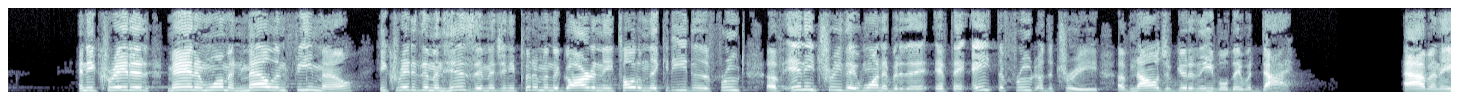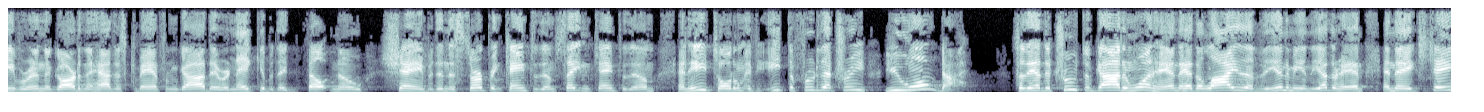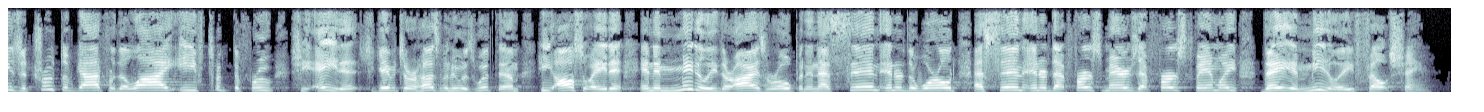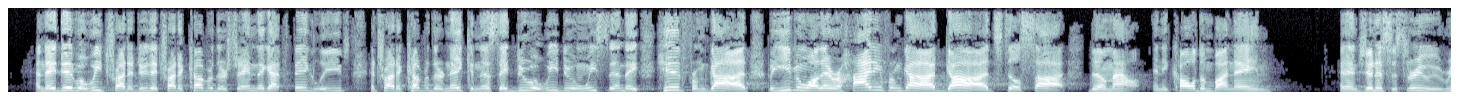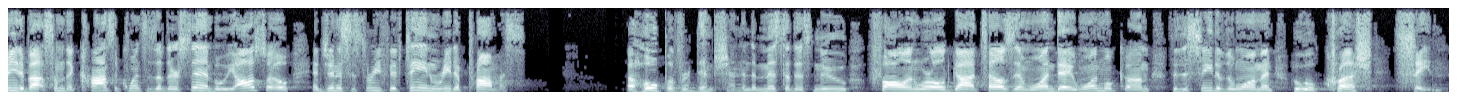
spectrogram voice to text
And he created man and woman, male and female. He created them in his image and he put them in the garden and he told them they could eat of the fruit of any tree they wanted, but if they ate the fruit of the tree of knowledge of good and evil, they would die. Adam and Eve were in the garden. They had this command from God. They were naked, but they felt no shame. But then the serpent came to them, Satan came to them, and he told them, if you eat the fruit of that tree, you won't die. So they had the truth of God in one hand, they had the lie of the enemy in the other hand, and they exchanged the truth of God for the lie. Eve took the fruit, she ate it, she gave it to her husband who was with them, he also ate it, and immediately their eyes were open. And as sin entered the world, as sin entered that first marriage, that first family, they immediately felt shame. And they did what we try to do. They try to cover their shame. They got fig leaves and try to cover their nakedness. They do what we do when we sin. They hid from God. But even while they were hiding from God, God still sought them out. And He called them by name. And in Genesis 3, we read about some of the consequences of their sin. But we also, in Genesis 3.15, read a promise. A hope of redemption in the midst of this new fallen world. God tells them one day one will come through the seed of the woman who will crush Satan.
